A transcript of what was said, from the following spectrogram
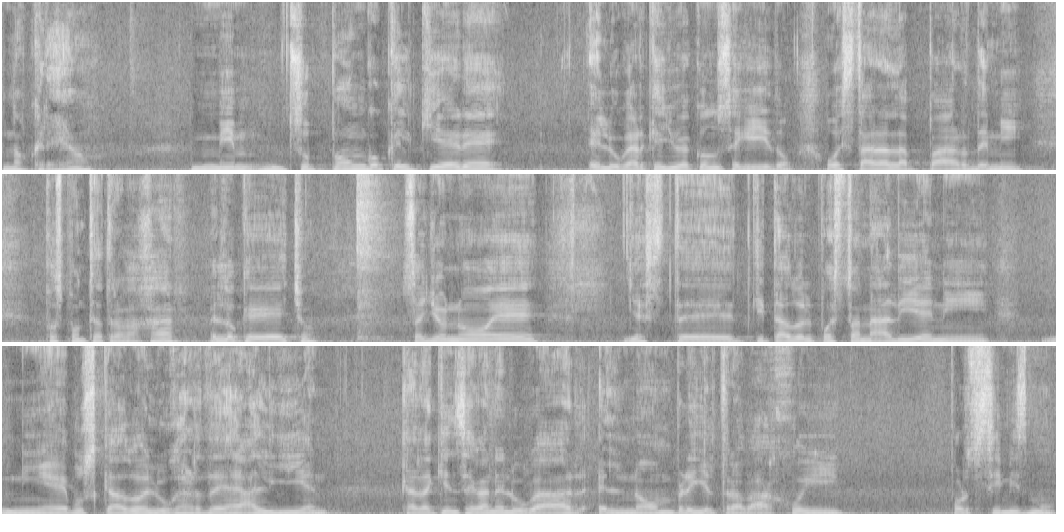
No creo. supongo que él quiere el lugar que yo he conseguido o estar a la par de mí. Pues ponte a trabajar. Es lo que he hecho. O sea, yo no he este, quitado el puesto a nadie ni, ni he buscado el lugar de alguien. Cada quien se gana el lugar, el nombre y el trabajo y por sí mismo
